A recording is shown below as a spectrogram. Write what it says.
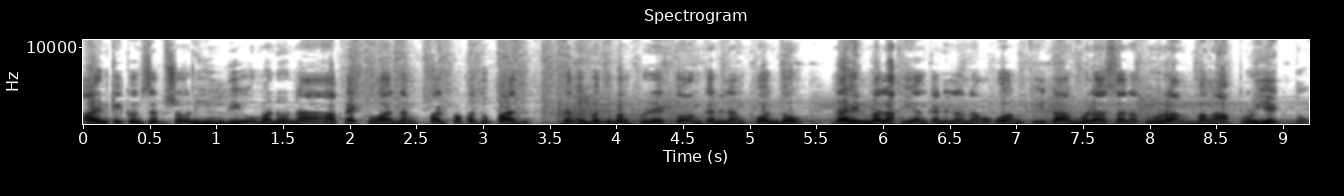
Ayon kay Concepcion, hindi umano naaapektuhan ng pagpapatupad ng iba't ibang proyekto ang kanilang pondo dahil malaki ang kanilang nakukuhang kita mula sa naturang mga proyekto.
